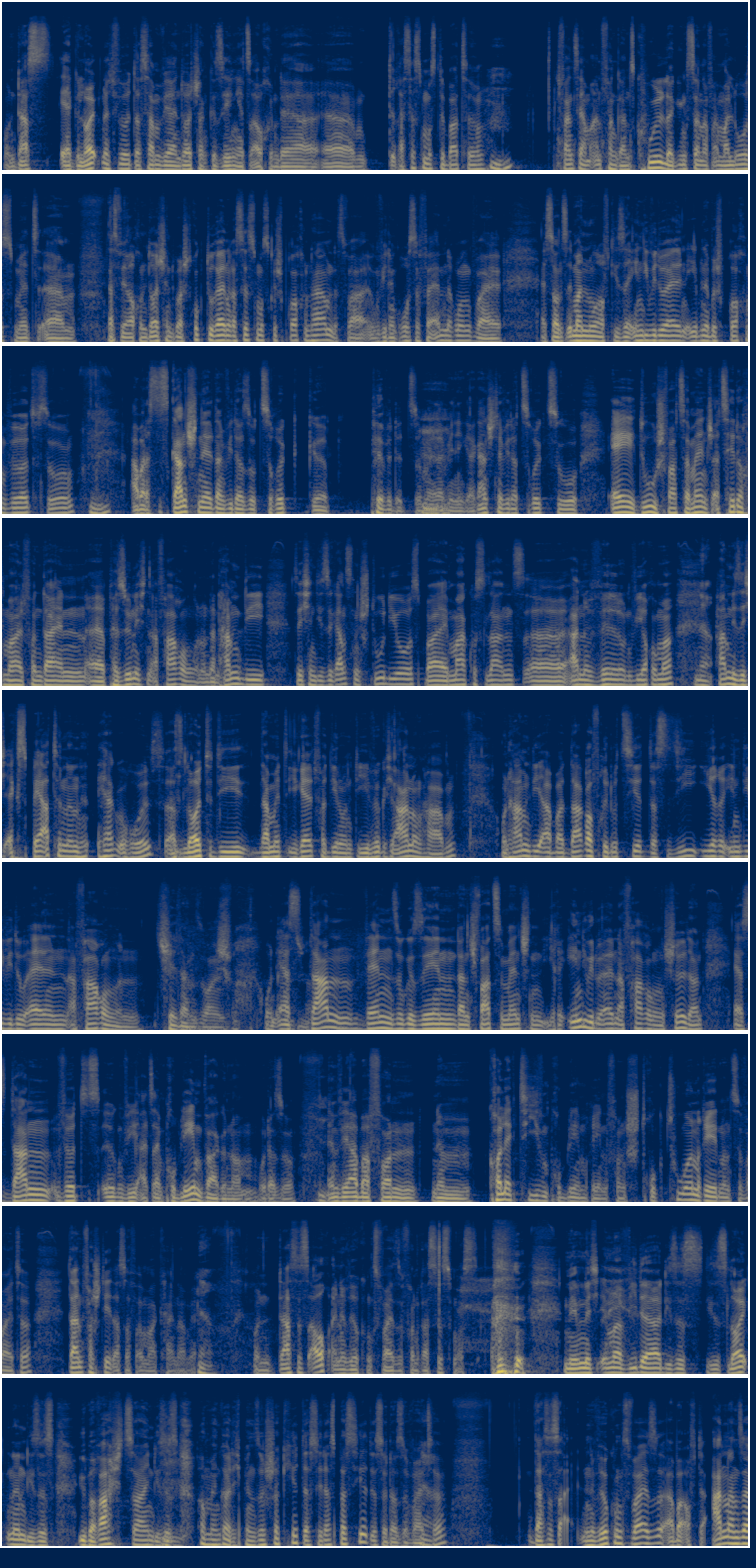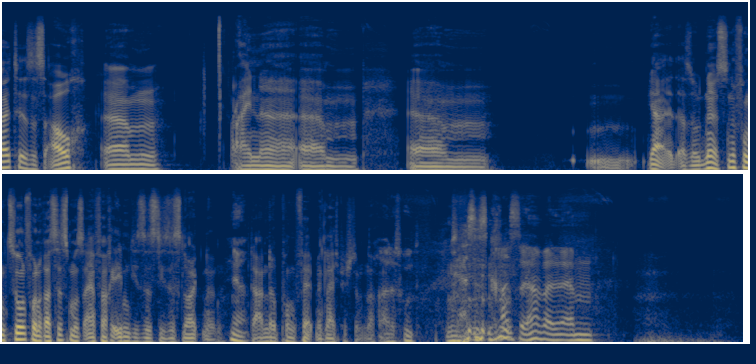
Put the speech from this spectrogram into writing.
Und dass er geleugnet wird, das haben wir in Deutschland gesehen, jetzt auch in der äh, Rassismusdebatte. Mhm. Ich fand es ja am Anfang ganz cool. Da ging es dann auf einmal los mit, ähm, dass wir auch in Deutschland über strukturellen Rassismus gesprochen haben. Das war irgendwie eine große Veränderung, weil es sonst immer nur auf dieser individuellen Ebene besprochen wird. So. Mhm. Aber das ist ganz schnell dann wieder so zurückge pivoted, so mehr mhm. oder weniger. Ganz schnell wieder zurück zu, ey, du, schwarzer Mensch, erzähl doch mal von deinen äh, persönlichen Erfahrungen. Und dann haben die sich in diese ganzen Studios bei Markus Lanz, äh, Anne Will und wie auch immer, ja. haben die sich Expertinnen hergeholt, also mhm. Leute, die damit ihr Geld verdienen und die wirklich Ahnung haben und haben die aber darauf reduziert, dass sie ihre individuellen Erfahrungen schildern sollen. Schwach, und erst schwach. dann, wenn so gesehen dann schwarze Menschen ihre individuellen Erfahrungen schildern, erst dann wird es irgendwie als ein Problem wahrgenommen oder so. Mhm. Wenn wir aber von einem kollektiven Problem reden, von Strukturen reden und so weiter, dann versteht das auf einmal keiner mehr. Ja. Und das ist auch eine Wirkungsweise von Rassismus. Nämlich immer wieder dieses, dieses Leugnen, dieses Überraschtsein, dieses, mhm. oh mein Gott, ich bin so schockiert, dass dir das passiert ist oder so weiter. Ja das ist eine Wirkungsweise, aber auf der anderen Seite ist es auch ähm, eine, ähm, ähm, ja, also ne, es ist eine Funktion von Rassismus einfach eben dieses, dieses Leugnen. Ja. Der andere Punkt fällt mir gleich bestimmt noch. Alles gut. Ja, es ist krass, ja, weil ähm,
